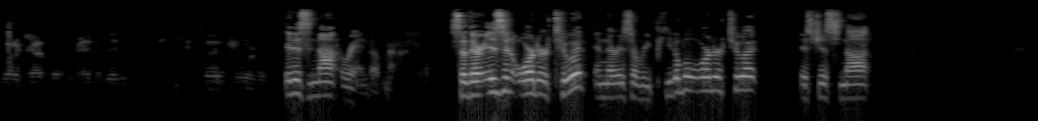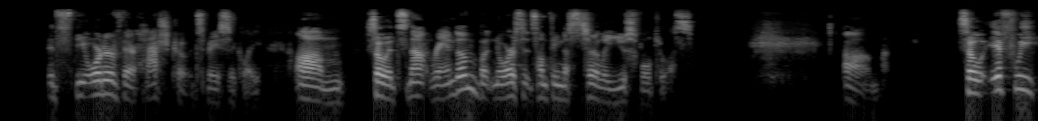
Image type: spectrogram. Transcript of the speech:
you want to grab something randomly, can you use it? Or? It is not random. So there is an order to it and there is a repeatable order to it. It's just not it's the order of their hash codes basically. Um, so it's not random but nor is it something necessarily useful to us. Um, so if we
